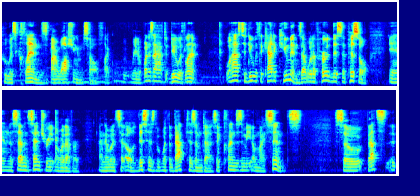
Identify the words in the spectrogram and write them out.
who was cleansed by washing himself. Like read, what does that have to do with Lent? Well, has to do with the catechumens that would have heard this epistle in the seventh century or whatever. And they would have said, oh, this is what the baptism does. It cleanses me of my sins. So that's uh,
